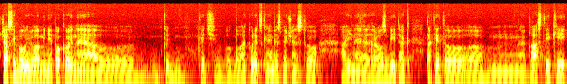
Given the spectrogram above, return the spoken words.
časy boli veľmi nepokojné a keď keď bolo aj turecké nebezpečenstvo a iné hrozby, tak takéto eh, plastiky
